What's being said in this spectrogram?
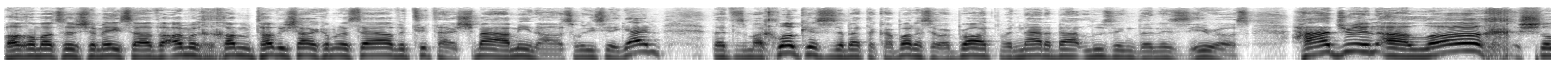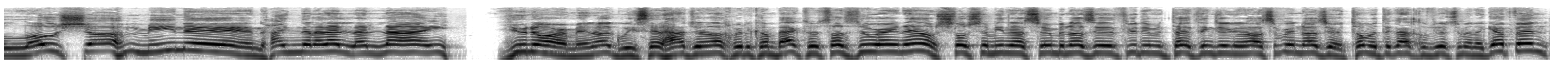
So what do you see again? That this machlokus is about the karbonas that were brought, but not about losing the niziros. Hadrin aloch shalosha minin. You know our minhag. We said Hadrin aloch. We're to come back to it. So let's do it right now. Shalosha minin asur benazir. Three different things are going to asur for nazir. Tomat tegach and.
